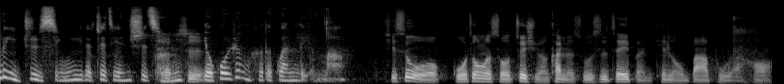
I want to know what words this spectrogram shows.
立志行医的这件事情，是有过任何的关联吗？其实我国中的时候最喜欢看的书是这一本《天龙八部》了哈。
